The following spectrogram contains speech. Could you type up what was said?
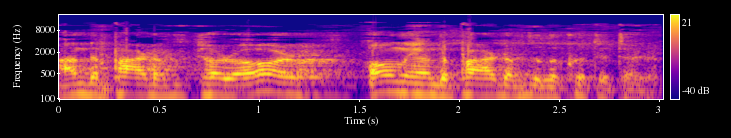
on the part of the Torah Or, only on the part of the Lakutei Torah.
